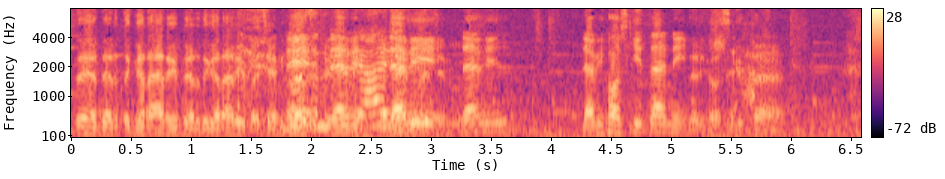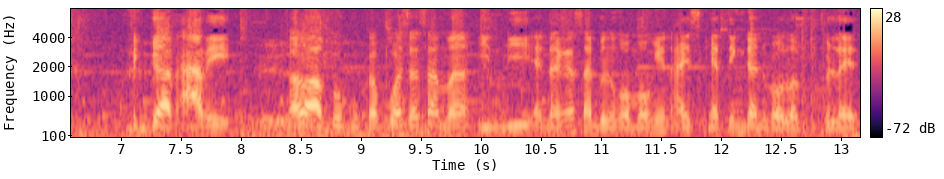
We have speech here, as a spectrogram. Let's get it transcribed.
Nah, dari Tegar Ari, dari Tegar Ari bacain dulu. dari dari dulu. dari dari host kita nih. dari host kita. Tegar Ari. Kalau aku buka puasa sama Indi, enaknya sambil ngomongin ice skating dan rollerblade.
